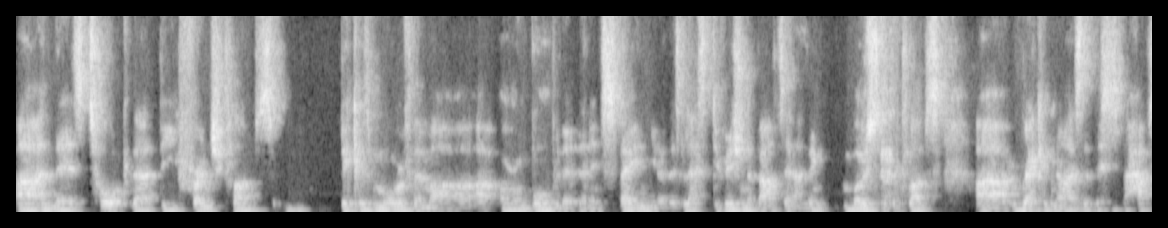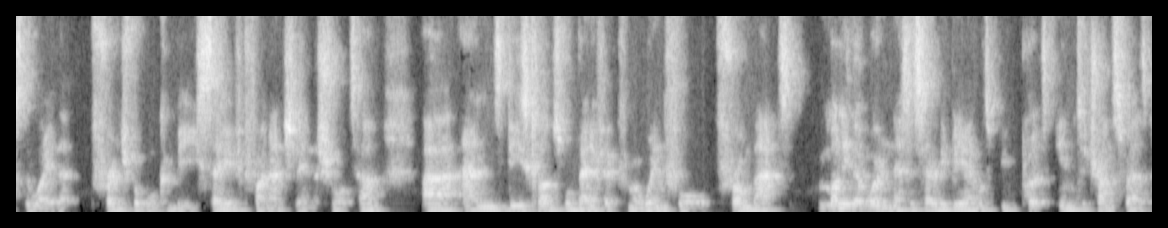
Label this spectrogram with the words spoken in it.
uh, and there's talk that the French clubs because more of them are, are, on board with it than in Spain. You know, there's less division about it. I think most of the clubs uh, recognise that this is perhaps the way that French football can be saved financially in the short term, uh, and these clubs will benefit from a windfall from that money that won't necessarily be able to be put into transfers,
